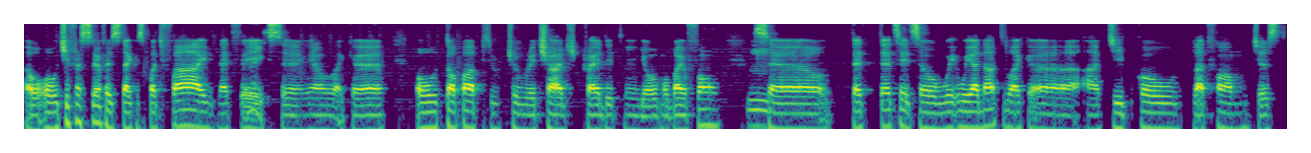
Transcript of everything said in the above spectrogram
or, or, different services like Spotify, Netflix, nice. you know like or top up to, to recharge credit in your mobile phone. Mm. So that that's it. So we, we are not like a, a typical platform just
